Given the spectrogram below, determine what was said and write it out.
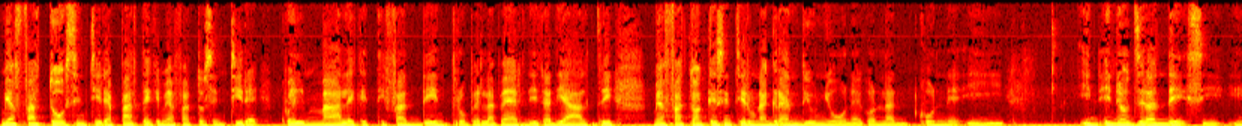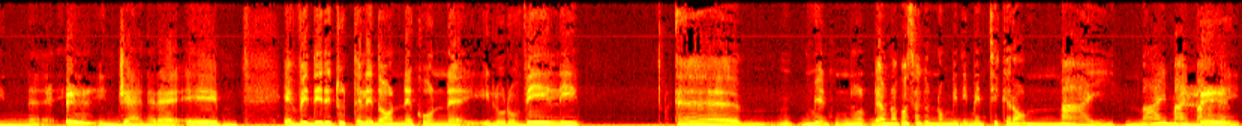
mi ha fatto sentire, a parte che mi ha fatto sentire quel male che ti fa dentro per la perdita di altri, mi ha fatto anche sentire una grande unione con, la- con i i, neozelandesi in, Sì. in genere e, e vedere tutte le donne con i loro veli eh, è una cosa che non mi dimenticherò mai, mai, mai, mai.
